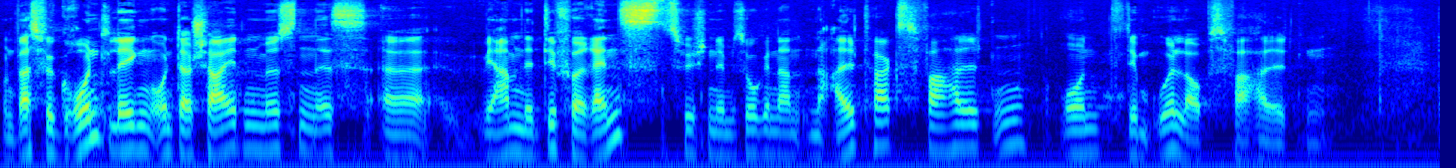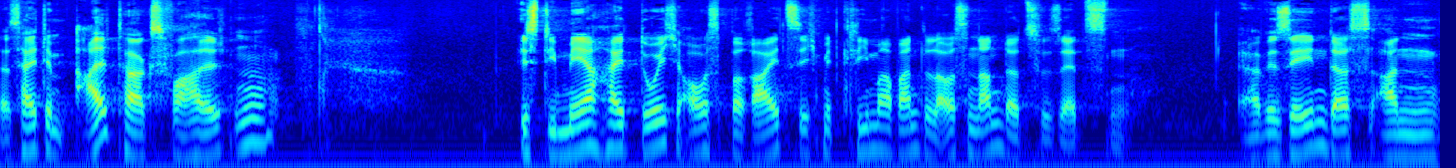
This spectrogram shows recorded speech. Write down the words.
Und was wir grundlegend unterscheiden müssen, ist, äh, wir haben eine Differenz zwischen dem sogenannten Alltagsverhalten und dem Urlaubsverhalten. Das heißt, im Alltagsverhalten ist die Mehrheit durchaus bereit, sich mit Klimawandel auseinanderzusetzen. Ja, wir sehen das an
